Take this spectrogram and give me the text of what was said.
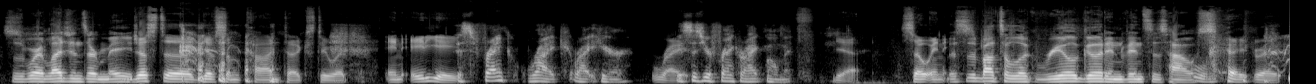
This is where legends are made. just to give some context to it, in '88, This Frank Reich right here. right? This is your Frank Reich moment. yeah. So in This is about to look real good in Vince's house. right, right.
